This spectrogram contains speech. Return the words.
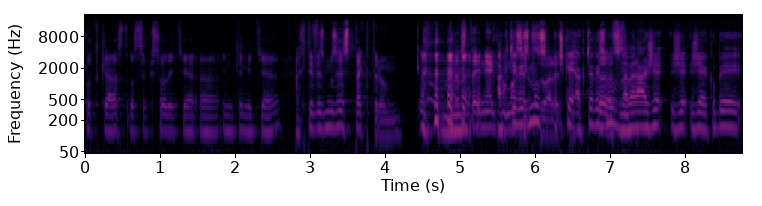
podcast o sexualitě a intimitě. Aktivismus je spektrum. To je stejně jak Aktivismus, počkej, aktivismus To- znamená, že, že, že jakoby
